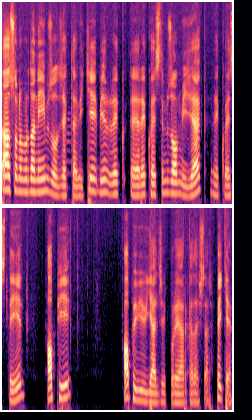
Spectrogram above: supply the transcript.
Daha sonra burada neyimiz olacak tabii ki? Bir req- e, request'imiz olmayacak. Request değil. API API view gelecek buraya arkadaşlar. Peki.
